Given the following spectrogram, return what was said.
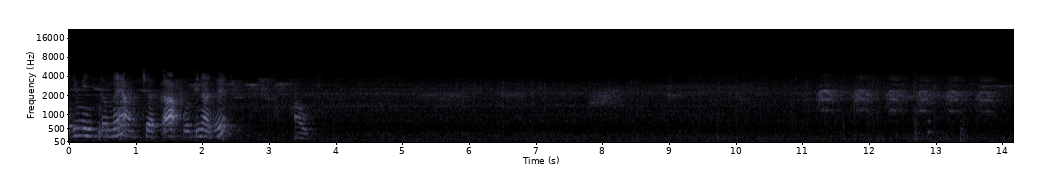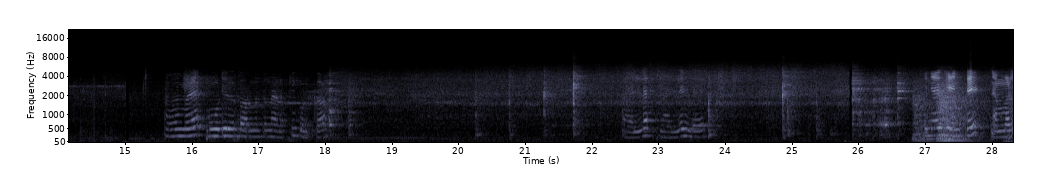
ഒരു മിനിറ്റ് ഒന്ന് അടച്ചു വെക്കാം. അപ്പോത്തിനത് ആവും. നമ്മൾ മൂടി ഒന്ന് തുറന്നിട്ട് ഇളക്കി കൊടുക്കാം നല്ല സ്മെല്ലുണ്ട്. പിന്നെ അത് കഴിഞ്ഞിട്ട് നമ്മൾ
